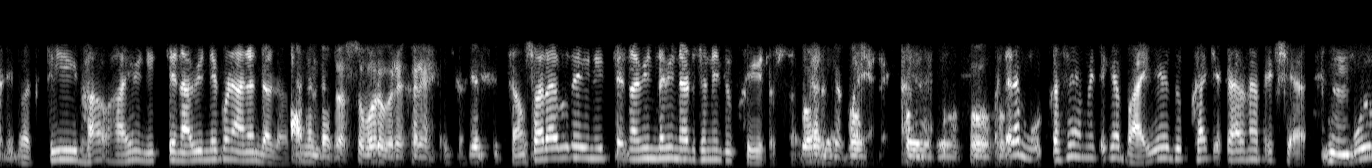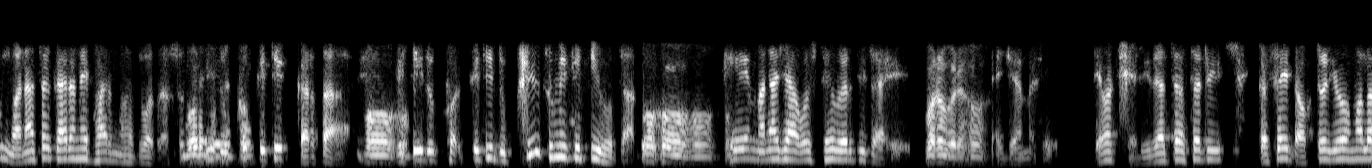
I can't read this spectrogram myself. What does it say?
आणि भक्ती भाव हाही नित्य नाविन्य पण आनंदाचा असतो. आनंदाचा असतो बरोबर आहे खरं. संसारामध्ये नित्य नवीन नवीन अडचणी दुःख येत असतात. हो. हो, हो. त्याला कसं आहे माहितीये का बाह्य दुःखाच्या कारणापेक्षा. मूळ मनाचं कारण हे फार महत्वाचं असतं दुःख किती करता किती दुःख किती दुःखी तुम्ही किती होता हो हो हो हे मनाच्या अवस्थेवरतीच आहे बरोबर हो त्याच्यामध्ये तेव्हा शरीराचं असं ते कसं आहे डॉक्टर जेव्हा मला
